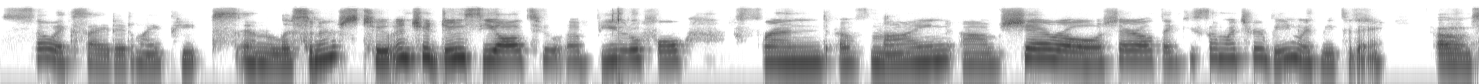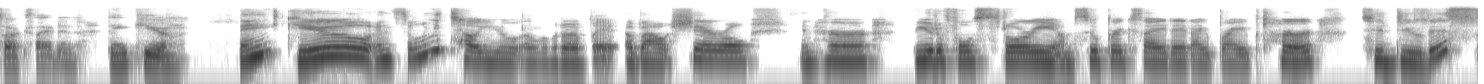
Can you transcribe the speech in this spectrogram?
so excited, my peeps and listeners, to introduce y'all to a beautiful friend of mine, um, Cheryl. Cheryl, thank you so much for being with me today. Oh, I'm so excited. Thank you. Thank you. And so let me tell you a little bit about Cheryl and her beautiful story. I'm super excited. I bribed her to do this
